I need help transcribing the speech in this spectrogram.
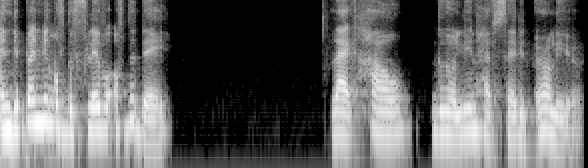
And depending of the flavor of the day, like how Guerline have said it earlier,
